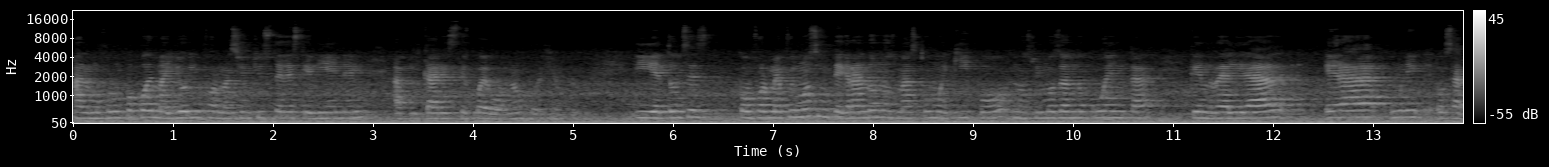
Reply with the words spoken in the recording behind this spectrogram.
a lo mejor un poco de mayor información que ustedes que vienen a aplicar este juego, ¿no? Por ejemplo. Y entonces, conforme fuimos integrándonos más como equipo, nos fuimos dando cuenta que en realidad era, o sea,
